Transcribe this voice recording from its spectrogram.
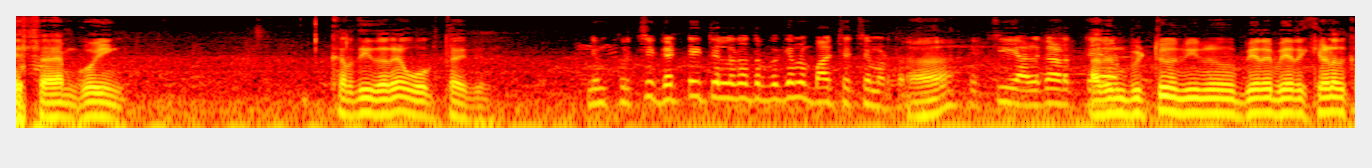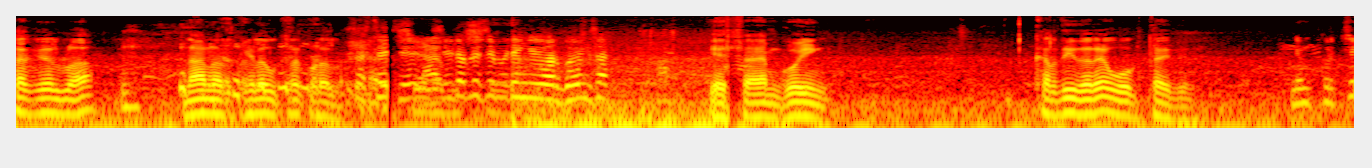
ಎಸ್ ಐ ಆಮ್ ಗೋಯಿಂಗ್ ಕರೆದಿದ್ದಾರೆ ಹೋಗ್ತಾ ಇದ್ದೀನಿ. ನಿಮ್ ಕುರ್ಚಿ ಗಟ್ಟಿ ಐತಿ ಅದ್ರ ಬಗ್ಗೆ ಭಾಳ ಚರ್ಚೆ ಮಾಡ್ತಾರೆ? ಕುರ್ಚಿ ಅಳಗಾಡುತ್ತೆ. ಅದನ್ನ ಬಿಟ್ಟು ನೀನು ಬೇರೆ ಬೇರೆ ಕೇಳೋದಕ್ಕಾಗಲ್ವಾ ನಾನು ಅದಕ್ಕೆಲ್ಲ ಉತ್ತರ ಕೊಡಲ್ಲ? ಎಸ್ ಐ ಆಮ್ ಗೋಯಿಂಗ್ ಕರೆದಿದ್ದಾರೆ ಹೋಗ್ತಾ ಇದ್ದೀನಿ. ನಿಮ್ ಕುರ್ಚಿ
